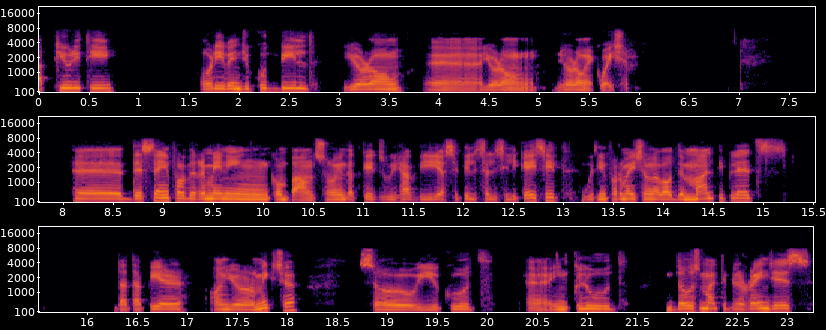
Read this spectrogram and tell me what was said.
purity, or even you could build your own, uh, your own, your own equation. Uh, the same for the remaining compounds. So in that case, we have the acetyl salicylic acid with information about the multiplets that appear on your mixture. So you could uh, include those multiple ranges,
